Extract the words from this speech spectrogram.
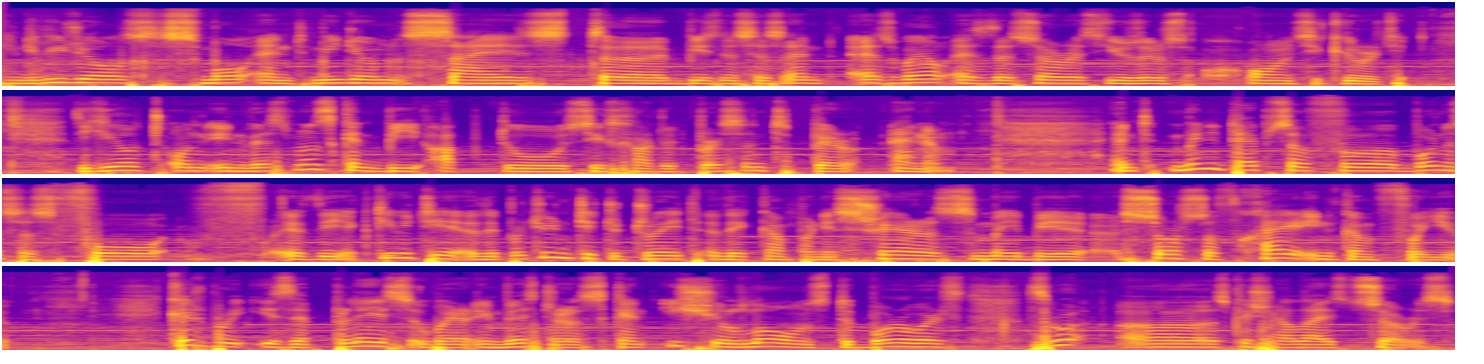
individuals, small and medium-sized uh, businesses, and as well as the service users on security. The yield on investments can be up to 600% per annum and many types of uh, bonuses for the activity the opportunity to trade the company's shares may be a source of higher income for you Cashbery is a place where investors can issue loans to borrowers through a specialized service.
